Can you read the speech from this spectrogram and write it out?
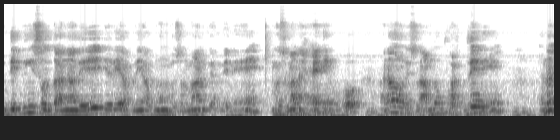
ਦਿੱਲੀ ਸੁਲਤਾਨਾ ਦੇ ਜਿਹੜੇ ਆਪਣੇ ਆਪ ਨੂੰ ਮੁਸਲਮਾਨ ਕਹਿੰਦੇ ਨੇ ਮੁਸਲਮਾਨ ਹੈ ਨੇ ਉਹ ਹਨਾ ਉਹ ਇਸਲਾਮ ਨੂੰ ਵਰਤਦੇ ਨੇ ਹੈਨਾ।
